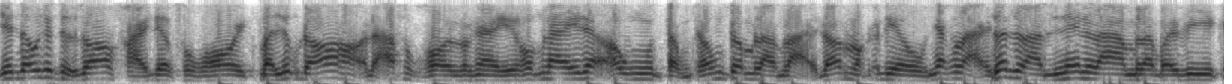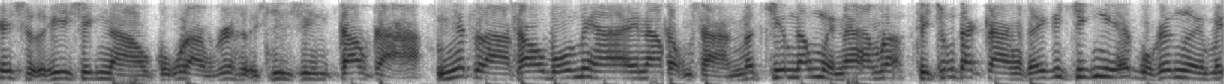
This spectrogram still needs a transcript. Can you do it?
chiến đấu cho tự do phải được phục hồi và lúc đó họ đã phục hồi và ngày hôm nay đó. Ông Tổng thống Trump làm lại đó. Một cái điều nhắc lại rất là nên làm là bởi vì cái sự hy sinh nào cũng là một cái sự hy sinh cao cả. Nhất là sau 42 năm cộng sản nó chiếm đóng miền Nam đó, thì chúng ta càng thấy cái chính nghĩa của cái người Mỹ,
